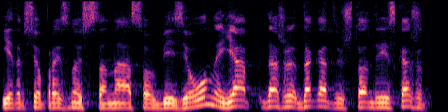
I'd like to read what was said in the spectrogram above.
и это все произносится на Совбезе ООН. И я даже догадываюсь, что Андрей скажет,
